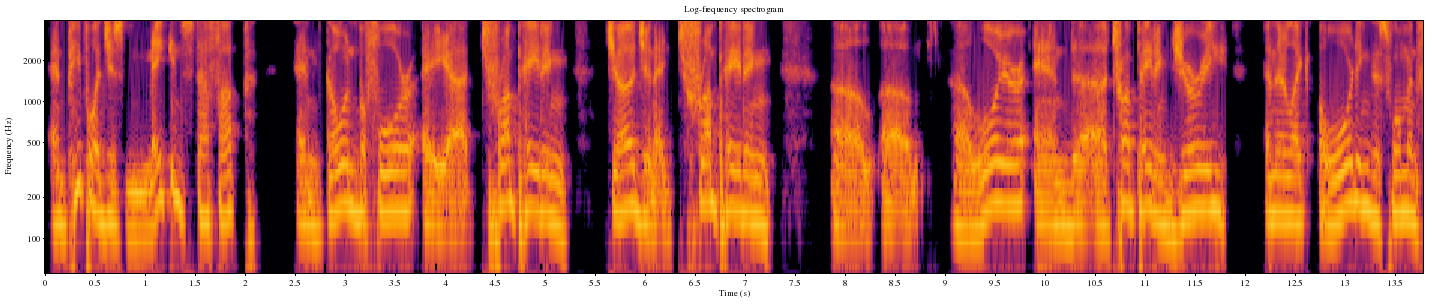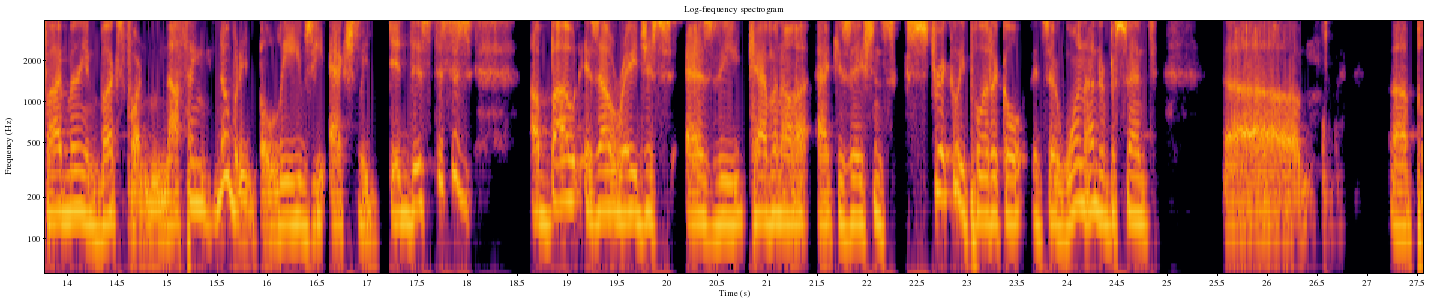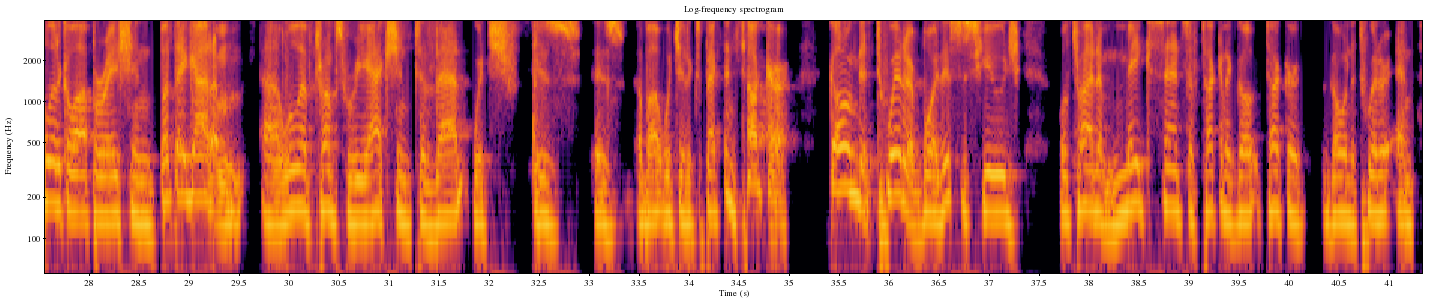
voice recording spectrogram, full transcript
and people are just making stuff up and going before a uh, Trump hating judge and a Trump hating uh, uh, lawyer and a Trump hating jury. And they're like awarding this woman five million bucks for nothing. Nobody believes he actually did this. This is about as outrageous as the Kavanaugh accusations, strictly political. It's a 100% uh, uh, political operation, but they got him. Uh, we'll have Trump's reaction to that, which is is about what you'd expect. And Tucker going to Twitter, boy, this is huge. We'll try to make sense of Tucker go Tucker going to Twitter and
